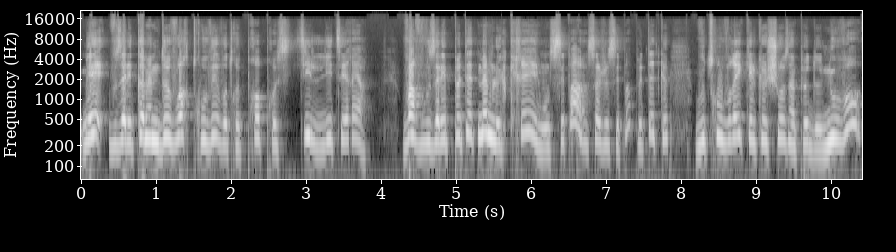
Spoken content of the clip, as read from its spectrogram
Mais vous allez quand même devoir trouver votre propre style littéraire. Voire vous allez peut-être même le créer, on ne sait pas, ça je ne sais pas, peut-être que vous trouverez quelque chose un peu de nouveau,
